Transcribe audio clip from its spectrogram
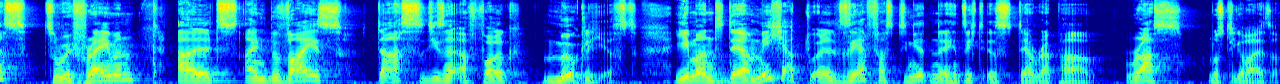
es zu reframen als ein Beweis dass dieser Erfolg möglich ist. Jemand, der mich aktuell sehr fasziniert in der Hinsicht, ist der Rapper Russ, lustigerweise.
